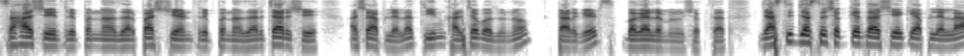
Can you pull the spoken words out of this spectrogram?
सहाशे त्रेपन्न हजार पाचशे आणि त्रेपन्न हजार चारशे अशा आपल्याला तीन खालच्या बाजूनं टार्गेट्स बघायला मिळू शकतात. जास्तीत जास्त शक्यता अशी आहे की आपल्याला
